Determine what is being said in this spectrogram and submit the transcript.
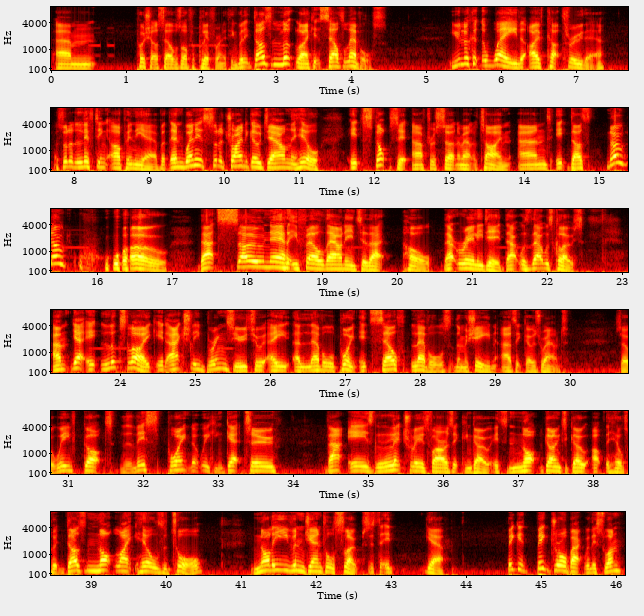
um, push ourselves off a cliff or anything, but it does look like it self-levels. You look at the way that I've cut through there, sort of lifting up in the air, but then when it's sort of trying to go down the hill, it stops it after a certain amount of time, and it does... No, no! Whoa! That so nearly fell down into that hole. That really did. That was that was close. Um, yeah, it looks like it actually brings you to a, a level point. It self-levels the machine as it goes round. So we've got this point that we can get to. That is literally as far as it can go. It's not going to go up the hill. So it does not like hills at all. Not even gentle slopes. It's, it, yeah. Big, big drawback with this one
